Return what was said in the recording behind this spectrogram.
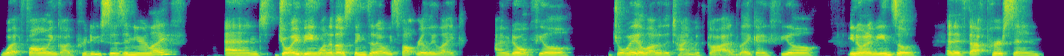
what following god produces in your life and joy being one of those things that i always felt really like i don't feel joy a lot of the time with god like i feel you know what i mean so and if that person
